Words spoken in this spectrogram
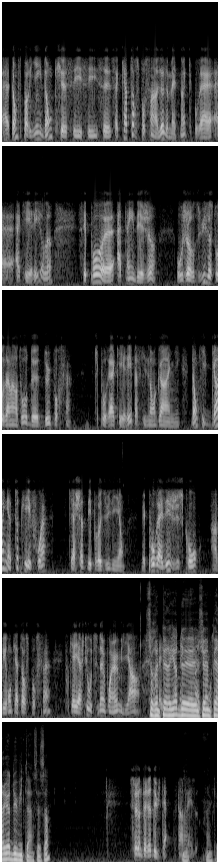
Euh, donc, c'est pas rien. Donc, c'est, ce 14 %-là, maintenant, qu'ils pourraient euh, acquérir, là, c'est pas euh, atteint déjà. Aujourd'hui, là, c'est aux alentours de 2% qu'ils pourraient acquérir parce qu'ils l'ont gagné. Donc, ils gagnent à toutes les fois qu'ils achètent des produits Lyon. Mais pour aller jusqu'au environ 14% il faut qu'ils aient acheté au-dessus d'1,1 milliard. Sur une, ben, période de, sur une période de 8 ans, c'est ça? Sur une période de 8 ans. C'est en plein ça. OK,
